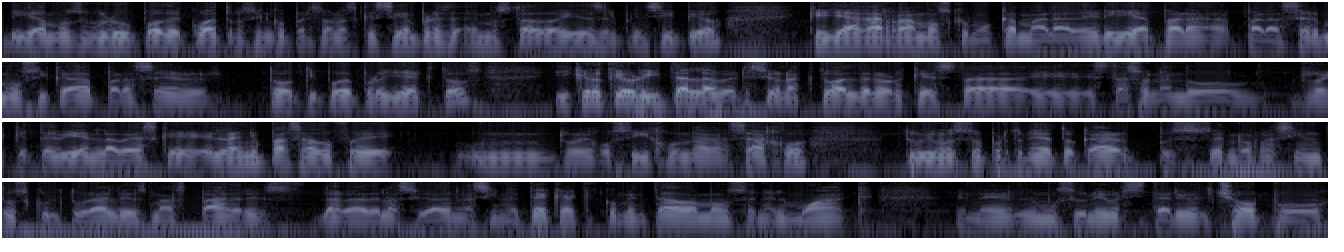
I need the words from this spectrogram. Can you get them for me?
digamos, grupo de cuatro o cinco personas que siempre hemos estado ahí desde el principio, que ya agarramos como camaradería para, para hacer música, para hacer todo tipo de proyectos y creo que ahorita la versión actual de la orquesta eh, está sonando requete bien. La verdad es que el año pasado fue un regocijo, un agasajo. Tuvimos oportunidad de tocar pues en los recintos culturales más padres, la verdad de la ciudad, en la Cineteca que comentábamos, en el MUAC, en el Museo Universitario del Chopo,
